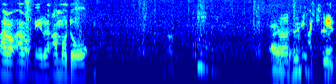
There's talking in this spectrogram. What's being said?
I don't. I don't need it. I'm adult. I, Uh, who needs I food? can't.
